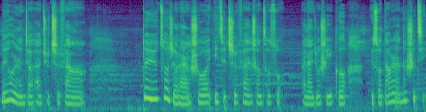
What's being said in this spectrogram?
没有人叫他去吃饭啊。对于作者来说，一起吃饭、上厕所本来就是一个。理所当然的事情。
